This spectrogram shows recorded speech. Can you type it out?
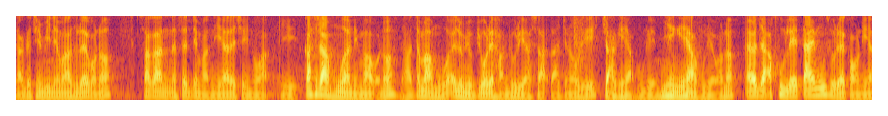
ဒါကချင်ပြည်နယ်မှာဆိုလဲပေါ့နော် စကား27မှာနေရတဲ့ချိန်တော့ဒီကစရမှုကနေမှာပေါ့နော်ဒါတက်မမှုကအဲ့လိုမျိုးပြောတဲ့ဟာမျိုးတွေကစဒါကျွန်တော်တို့တွေကြားခဲ့ရဘူးလေမြင်ခဲ့ရဘူးလေပေါ့နော်အဲ့တော့じゃအခုလဲတိုင်းမှုဆိုတဲ့ကောင်တွေက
